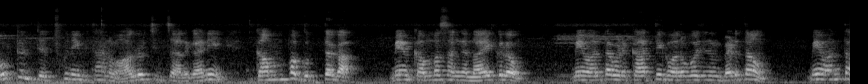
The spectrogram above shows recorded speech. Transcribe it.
ఓట్లను తెచ్చుకునే విధానం ఆలోచించాలి కానీ గంప గుత్తగా మేము కమ్మ సంఘ నాయకులం మేమంతా కూడా కార్తీక వనభోజనం పెడతాం మేమంతా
